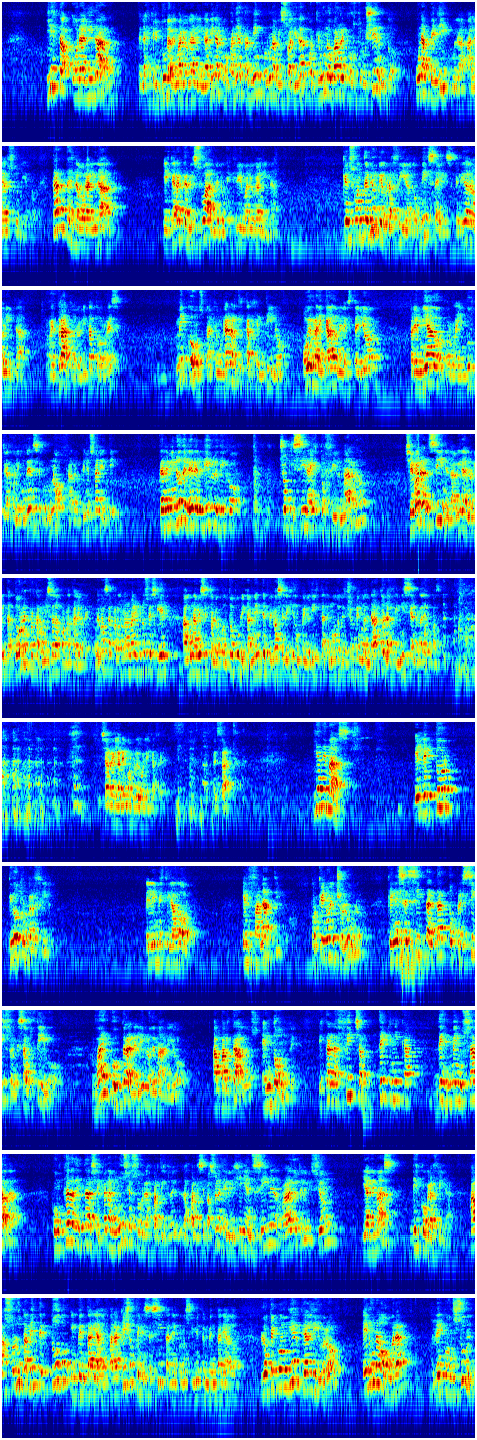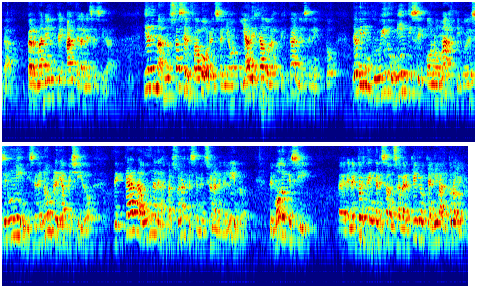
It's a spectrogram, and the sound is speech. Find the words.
Y esta oralidad de la escritura de Mario Galina viene acompañada también con una visualidad, porque uno va reconstruyendo una película al leer su libro. Tanta es la oralidad y el carácter visual de lo que escribe Mario Galina, que en su anterior biografía, 2006, Querida Lolita, retrato de Lolita Torres, me consta que un gran artista argentino, hoy radicado en el exterior, premiado por la industria hollywoodense con un Oscar, Eugenio Zanetti, terminó de leer el libro y dijo, yo quisiera esto filmarlo llevar al cine la vida de Lolita Torres protagonizada por Natalia Oreiro. Me vas a perdonar, Mario, no sé si él alguna vez esto lo contó públicamente, pero has elegido un periodista, de modo que si yo tengo el dato, la primicia no la dejo pasar. Ya arreglaremos luego el café. Exacto. Y además, el lector de otro perfil, el investigador, el fanático, ¿por qué no el cholulo? que necesita el dato preciso, exhaustivo, va a encontrar en el libro de Mario apartados en donde está la ficha técnica desmenuzada con cada detalle, cada minucia sobre las, participaciones de Virginia en cine, radio, televisión y además discografía. Absolutamente todo inventariado, para aquellos que necesitan el conocimiento inventariado, lo que convierte al libro en una obra de consulta permanente ante la necesidad. Y además nos hace el favor el Señor, y ha dejado las pestañas en esto, de haber incluido un índice onomástico, es decir, un índice de nombre y de apellido de cada una de las personas que se mencionan en el libro. De modo que si eh, el lector está interesado en saber qué es lo que Aníbal Troilo,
